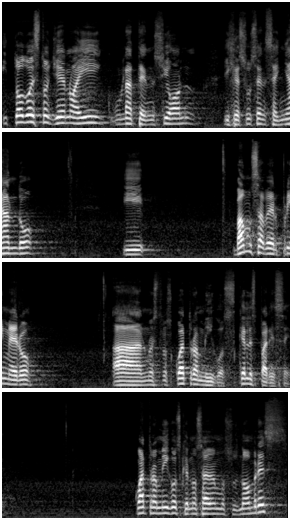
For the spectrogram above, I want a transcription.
y todo esto lleno ahí, una tensión, y Jesús enseñando. Y Vamos a ver primero a nuestros cuatro amigos. ¿Qué les parece? Cuatro amigos que no sabemos sus nombres.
